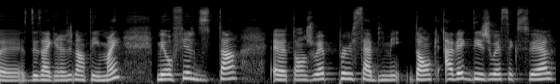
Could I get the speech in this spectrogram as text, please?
euh, se désagréger dans tes mains, mais au fil du temps, euh, ton jouet peut s'abîmer. Donc, avec des jouets sexuels,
